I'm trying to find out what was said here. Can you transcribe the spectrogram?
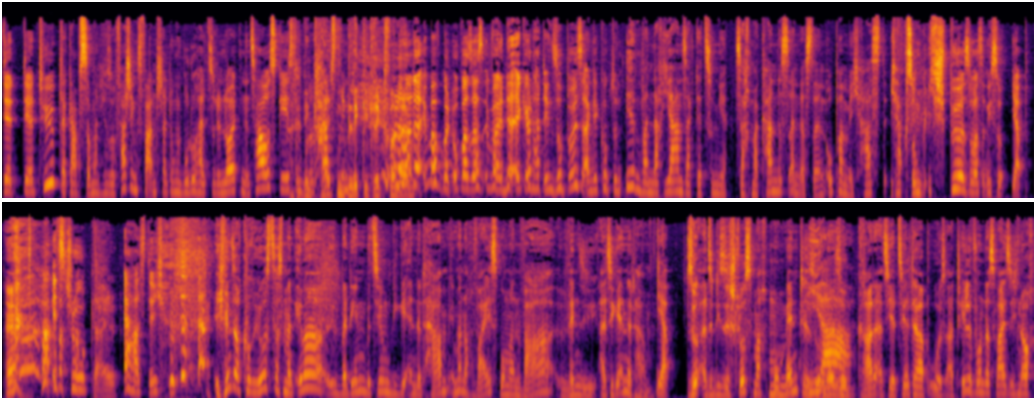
der, der Typ, da gab es doch manche so Faschingsveranstaltungen, wo du halt zu den Leuten ins Haus gehst. Hat und den kalten trinkst. Blick gekriegt von Und dann hat er immer, mein Opa saß immer in der Ecke und hat ihn so böse angeguckt und irgendwann nach Jahren sagt er zu mir, sag mal, kann das sein, dass dein Opa mich hasst? Ich habe so, ein- ich spüre sowas und ich so, ja, it's true. Geil. Er hasst dich. Ich finde es auch kurios, dass man immer bei den Beziehungen, die geendet haben, immer noch weiß, wo man war, wenn sie, als sie geendet haben. Ja. So, also diese Schlussmach-Momente, so, Ja. ne, so gerade als ich erzählt habe, USA-Telefon, das weiß ich noch.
